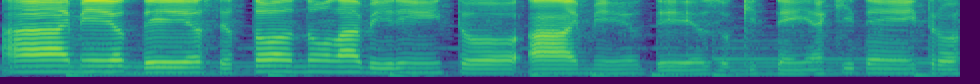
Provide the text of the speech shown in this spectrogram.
Ai meu Deus, eu tô no labirinto. Ai meu Deus, o que tem aqui dentro?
